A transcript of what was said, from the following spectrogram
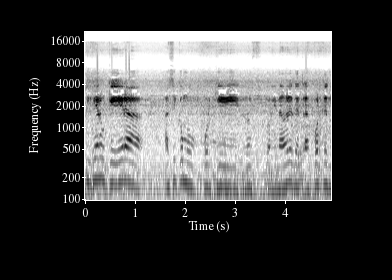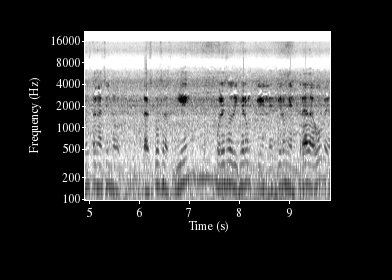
dijeron que era así como porque los coordinadores de transporte no están haciendo las cosas bien, por eso dijeron que le dieron entrada a Uber.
